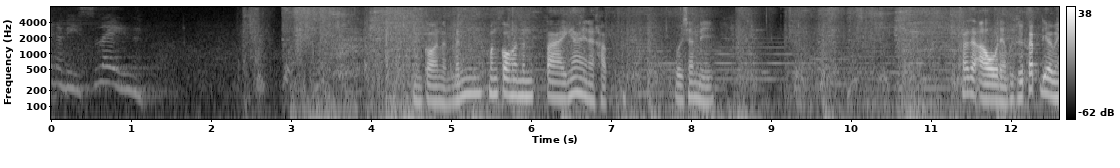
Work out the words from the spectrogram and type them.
Enemy slain. มังกรน่ะมันมังกรมันตายง่ายนะครับ เวอร์ชันนี้ ถ้าจะเอาเนี่ยมันคือแป๊บเดียวจ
